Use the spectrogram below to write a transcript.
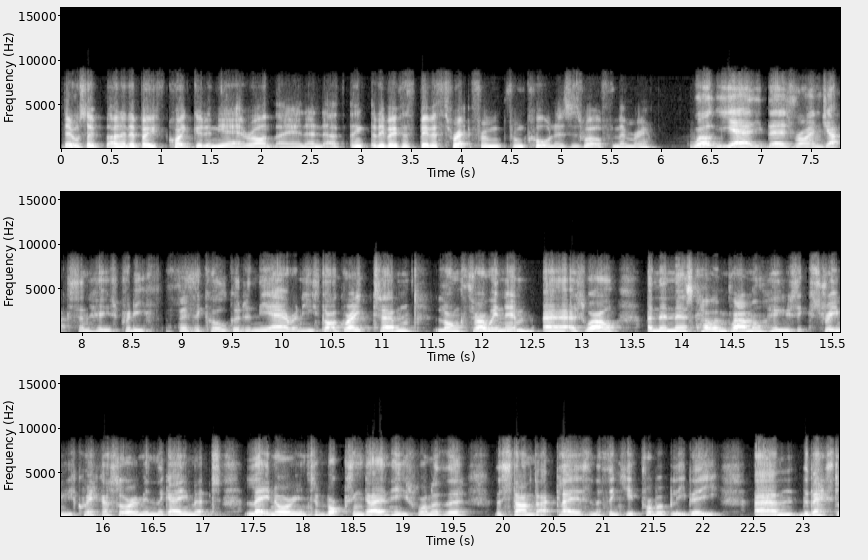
They're also, I know they're both quite good in the air, aren't they? And then I think they both a bit of a threat from from corners as well, from memory. Well, yeah, there's Ryan Jackson who's pretty physical, good in the air, and he's got a great um, long throw in him uh, as well. And then there's Cohen Bramall who's extremely quick. I saw him in the game at Leyton Orient on Boxing Day, and he's one of the the standout players. And I think he'd probably be um, the best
